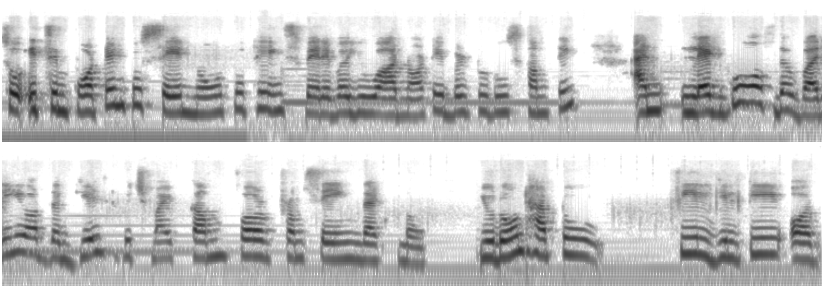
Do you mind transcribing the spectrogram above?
so it's important to say no to things wherever you are not able to do something and let go of the worry or the guilt which might come for from saying that no. You don't have to feel guilty or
